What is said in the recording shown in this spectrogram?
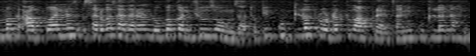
मग आपण सर्वसाधारण लोक कन्फ्यूज होऊन जातो की कुठलं प्रोडक्ट वापरायचं आणि कुठलं नाही.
